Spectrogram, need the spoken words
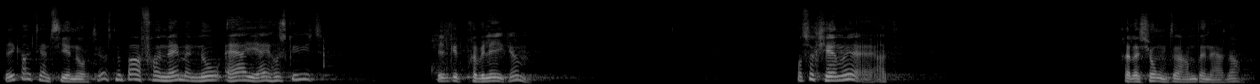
Det er ikke altid, han siger noget til os, men bare fornemme, at nu er jeg hos Gud. Hvilket privilegium. Og så kender jeg, at relationen til ham, den er der.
